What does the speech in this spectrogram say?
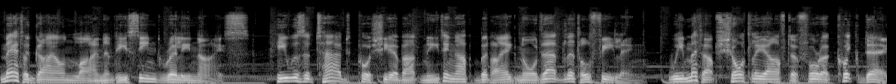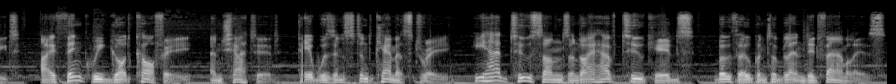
Met a guy online and he seemed really nice. He was a tad pushy about meeting up but I ignored that little feeling. We met up shortly after for a quick date. I think we got coffee and chatted. It was instant chemistry. He had two sons and I have two kids, both open to blended families.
